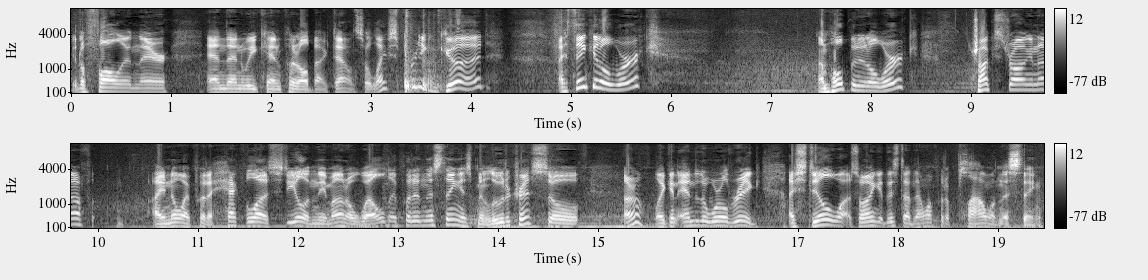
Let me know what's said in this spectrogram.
it'll fall in there, and then we can put it all back down. So life's pretty good. I think it'll work. I'm hoping it'll work. Truck's strong enough. I know I put a heck of a lot of steel and the amount of weld I put in this thing has been ludicrous. So I don't know, like an end of the world rig. I still want, so I get this done, I want to put a plow on this thing.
